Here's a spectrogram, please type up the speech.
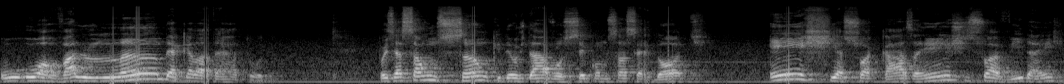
o, o orvalho lambe aquela terra toda. Pois essa unção que Deus dá a você como sacerdote, enche a sua casa, enche sua vida, enche.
